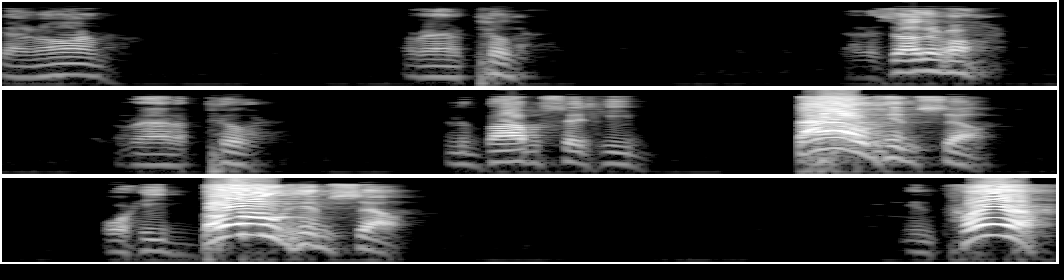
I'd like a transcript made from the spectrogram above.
got an arm around a pillar, got his other arm around a pillar. And the Bible said he bowed himself or he bowed himself in prayer,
